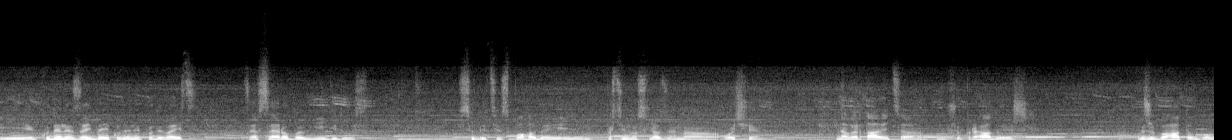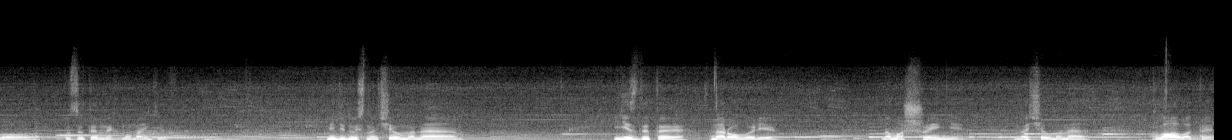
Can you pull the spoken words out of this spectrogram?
І куди не зайди, куди не подивись, це все робив мій дідусь. Всюди ці спогади, і постійно сльози на очі навертаються, тому що пригадуєш. Дуже багато було позитивних моментів. Мій дідусь навчив мене їздити на ровері, на машині, навчив мене плавати.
